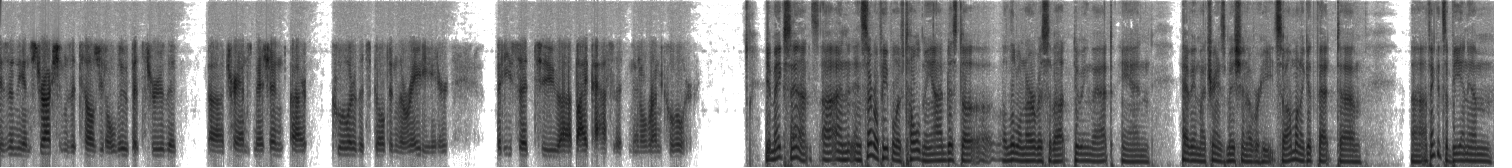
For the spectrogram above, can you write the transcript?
is in the instructions it tells you to loop it through the uh, transmission uh, cooler that's built into the radiator. But he said to uh, bypass it and it'll run cooler. It makes sense, uh, and and several people have told me I'm just a, a little nervous about doing that and having my transmission overheat. So I'm going to get that. Um, uh, I think it's a B&M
